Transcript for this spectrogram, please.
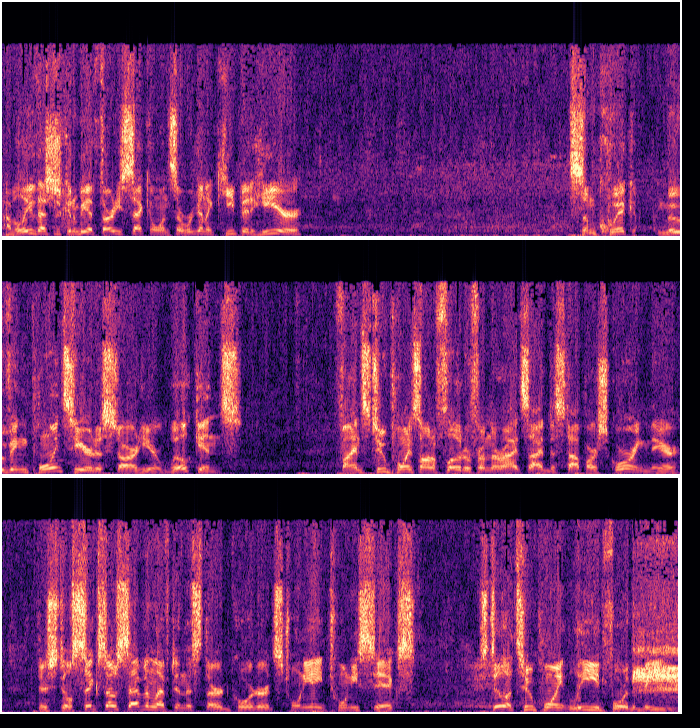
I believe that's just going to be a 30 second one, so we're going to keep it here. Some quick moving points here to start here. Wilkins finds two points on a floater from the right side to stop our scoring there. There's still 6.07 left in this third quarter. It's 28 26. Still a two point lead for the Bees.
